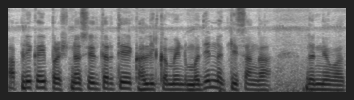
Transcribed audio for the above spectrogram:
आपले काही प्रश्न असेल तर ते खाली कमेंटमध्ये नक्की सांगा. धन्यवाद.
